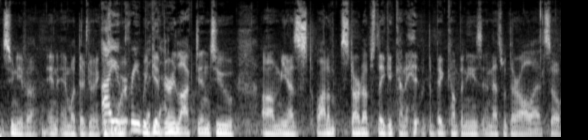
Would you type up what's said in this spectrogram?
Suneva and, and what they're doing. I agree We get that. very locked into, um, you know, as a lot of startups, they get kind of hit with the big companies, and that's what they're all at. So,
